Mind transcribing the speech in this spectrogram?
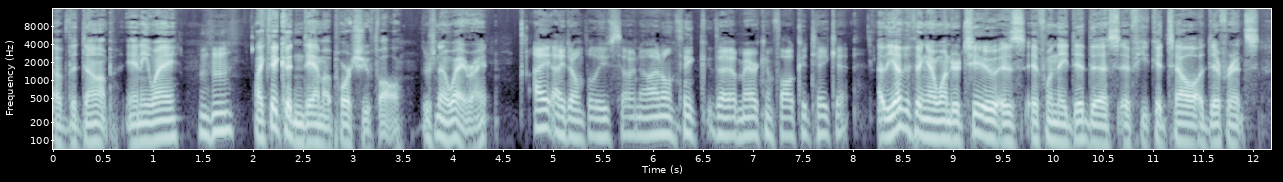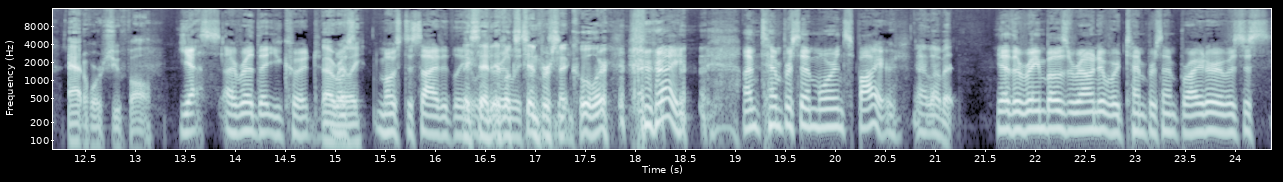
of the dump anyway, mm-hmm. like they couldn't dam up Horseshoe Fall. There's no way, right? I, I don't believe so. No, I don't think the American Fall could take it. Uh, The other thing I wonder too is if when they did this, if you could tell a difference at Horseshoe Fall. Yes, I read that you could. Oh, Most- really? Most, decidedly. They was said it really looks ten percent cooler. right. I'm 10% more inspired. I love it. Yeah, the rainbows around it were 10% brighter. It was just,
